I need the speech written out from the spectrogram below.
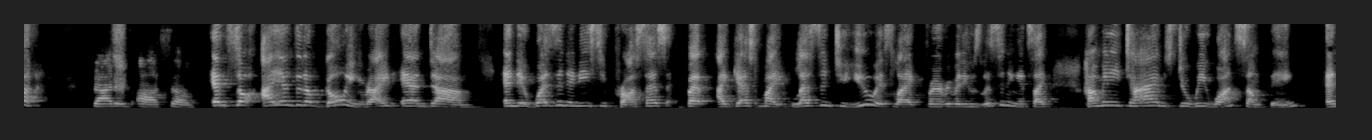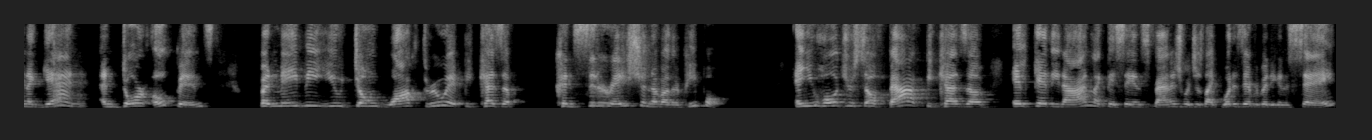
like, that is awesome. And so I ended up going, right? And um, and it wasn't an easy process but i guess my lesson to you is like for everybody who's listening it's like how many times do we want something and again and door opens but maybe you don't walk through it because of consideration of other people and you hold yourself back because of el que dirán like they say in spanish which is like what is everybody going to say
